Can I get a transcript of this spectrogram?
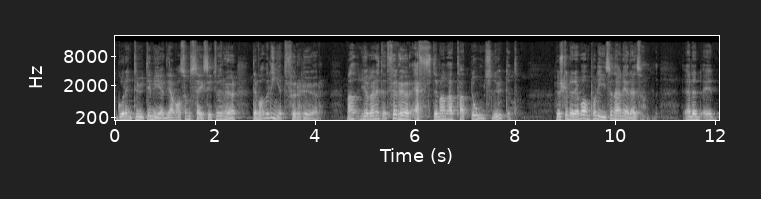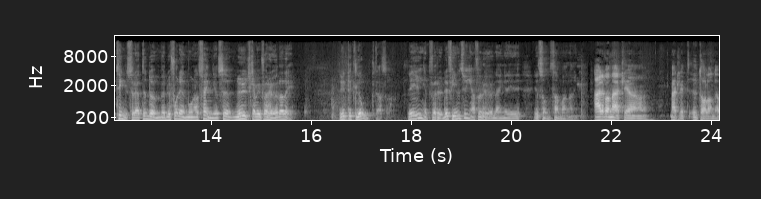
går inte ut i media vad som sägs i ett förhör. Det var väl inget förhör? Man gör väl inte ett förhör efter man har tagit domslutet? Hur skulle det vara om polisen här nere eller eh, tingsrätten dömer du får en månads fängelse, nu ska vi förhöra dig. Det är inte klokt alltså. Det är ju inget förhör. Det finns ju inga förhör längre i, i ett sådant sammanhang. Nej, det var märkliga, märkligt uttalande.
